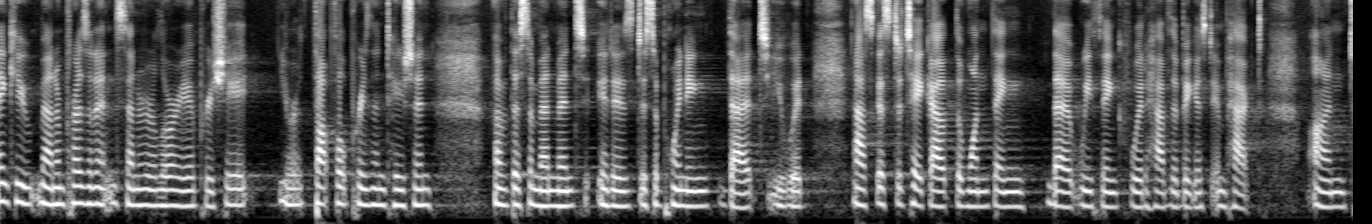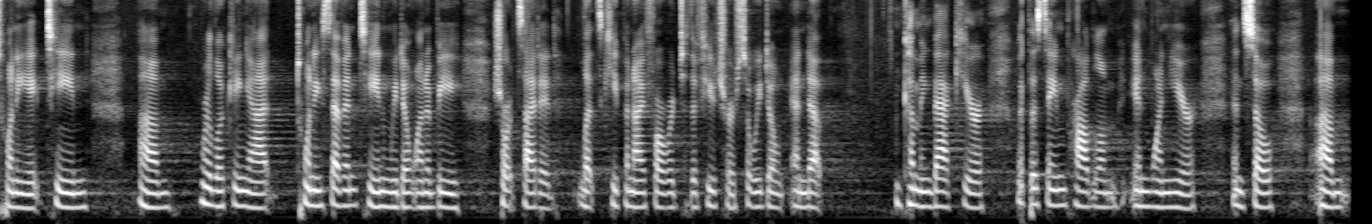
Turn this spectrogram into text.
Thank you, Madam President and Senator Lourey. I appreciate your thoughtful presentation of this amendment. It is disappointing that you would ask us to take out the one thing that we think would have the biggest impact on 2018. Um, we're looking at 2017. We don't want to be short-sighted. Let's keep an eye forward to the future so we don't end up coming back here with the same problem in one year. And so, um,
